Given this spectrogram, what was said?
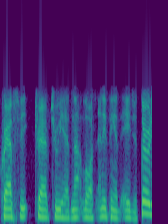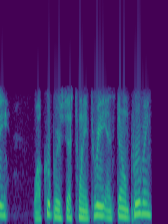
Crabtree has not lost anything at the age of 30, while Cooper is just 23 and still improving.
